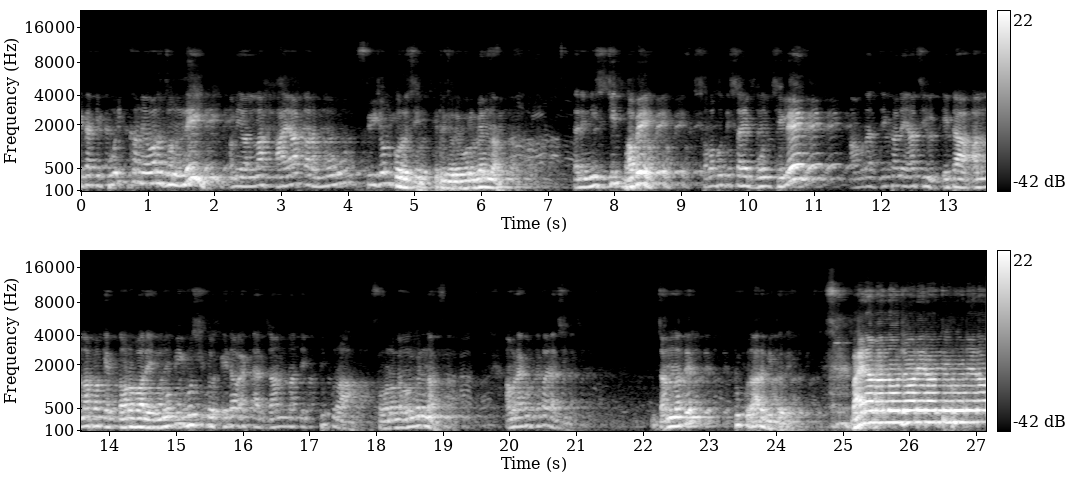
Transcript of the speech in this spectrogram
এটাকে পরীক্ষা নেওয়ার জন্যই আমি আল্লাহ হায়াত আর মৌত সৃজন করেছি। একটু জোরে বলবেন না? তাহলে নিশ্চিত ভাবে সভাপতি সাহেব বলছিলেন আমরা যেখানে আছি, এটা আল্লাহ পাকের দরবারে নবী ঘোষিত, এটাও একটা জান্নাতের টুকরা। সুবহানাল্লাহ বলবেন না? আমরা এখন কোথায় আছি? জান্নাতের টুকরার ভিতরে। ভাইরা মানুষজনেরা তরুণেরা,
